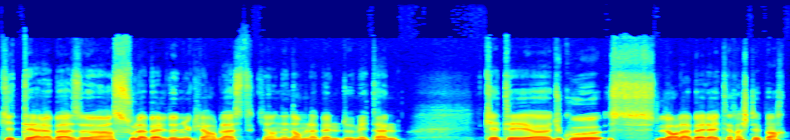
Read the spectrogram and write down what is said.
qui était à la base euh, un sous-label de Nuclear Blast, qui est un énorme label de métal, qui a été, euh, du coup, leur label a été racheté par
